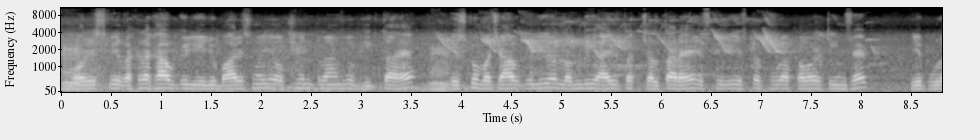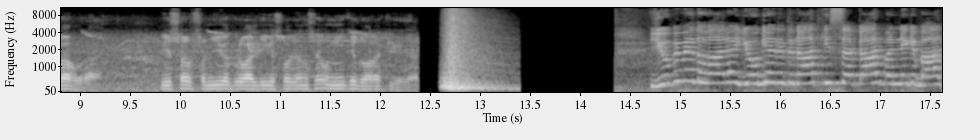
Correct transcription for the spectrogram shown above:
हम्म। और इसके रख रखाव के लिए जो बारिश में ये ऑक्सीजन प्लांट जो भीगता है हम्म। इसको बचाव के लिए और लंबी आयु तक चलता रहे इसके लिए इस पर पूरा कवर टीन सेट ये पूरा हो रहा है ये सब संजीव अग्रवाल जी के स्वजन से उन्हीं के द्वारा किया जा रहा है यूपी में दोबारा योगी आदित्यनाथ की सरकार बनने के बाद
